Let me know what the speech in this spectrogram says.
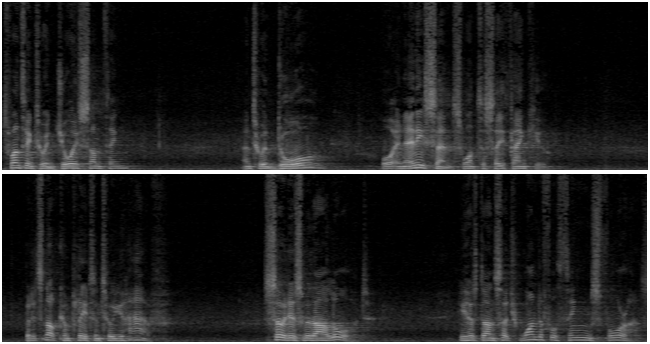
It's one thing to enjoy something and to adore or, in any sense, want to say thank you. But it's not complete until you have. So it is with our Lord. He has done such wonderful things for us.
